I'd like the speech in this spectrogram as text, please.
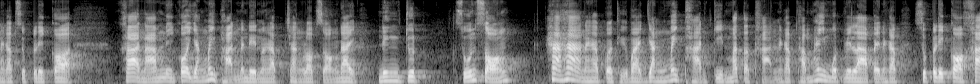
นะครับซุปเปอร์เล็กก็ค่าน้ำนี่ก็ยังไม่ผ่านเหมือนเดิมนะครับช่างรอบ 2 ได้ 55 นะครับ ก็ถือว่ายังไม่ผ่านเกณฑ์มาตรฐานนะครับทำให้หมดเวลาไปนะครับซูเปอร์เลกก็ค่า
